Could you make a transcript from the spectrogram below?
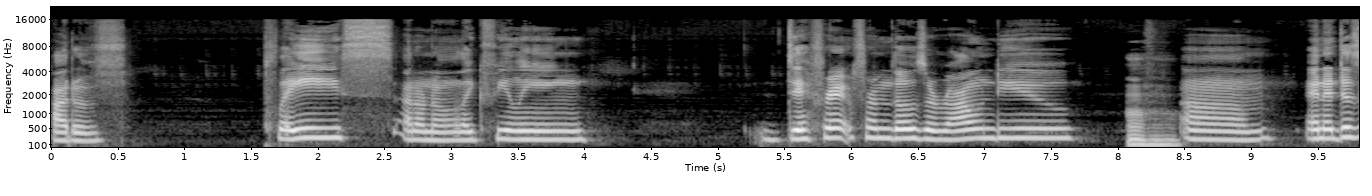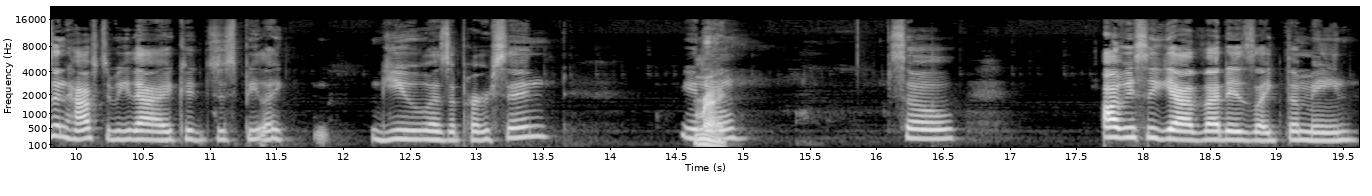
out of place. I don't know, like feeling different from those around you. Mm-hmm. Um, and it doesn't have to be that. It could just be like you as a person, you know? Right. So, obviously, yeah, that is like the main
